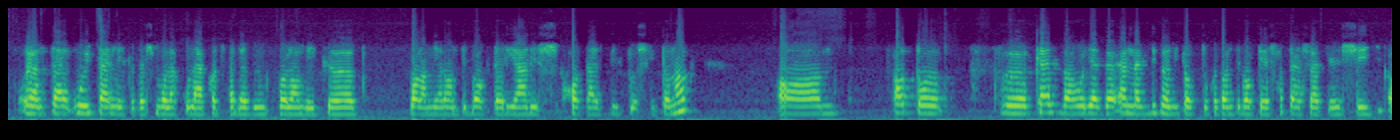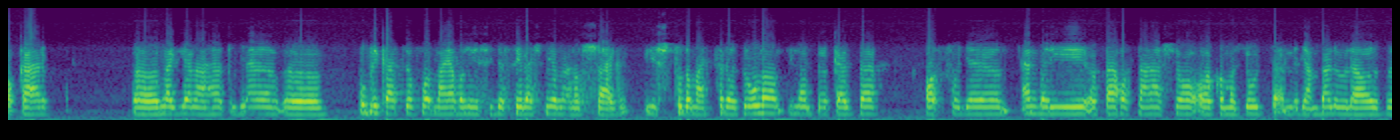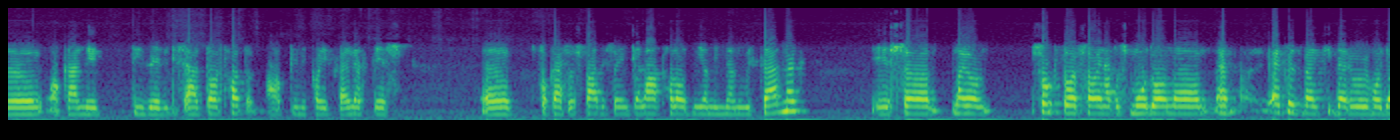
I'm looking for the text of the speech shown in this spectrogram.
olyan ter- új természetes molekulákat fedezünk fel, amik valamilyen antibakteriális hatást biztosítanak. A, attól kezdve, hogy ezzel, ennek bizonyítottuk az antibakteriális hatását, és így akár megjelenhet ugye publikáció formájában, és így a széles nyilvánosság is tudomást szerez róla, innentől kezdve az, hogy emberi felhasználásra alkalmas gyógyszer legyen belőle, az akár még tíz évig is eltarthat, a klinikai fejlesztés szokásos fázisain kell áthaladnia minden új szernek, és nagyon sokszor sajnálatos módon eközben kiderül, hogy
